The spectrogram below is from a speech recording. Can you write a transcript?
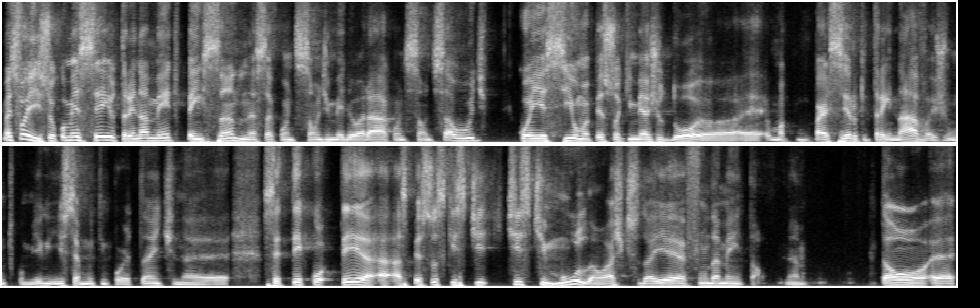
Mas foi isso. Eu comecei o treinamento pensando nessa condição de melhorar a condição de saúde. Conheci uma pessoa que me ajudou, é, uma, um parceiro que treinava junto comigo, e isso é muito importante, né? Você ter, ter as pessoas que te, te estimulam, eu acho que isso daí é fundamental, né? Então, é,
